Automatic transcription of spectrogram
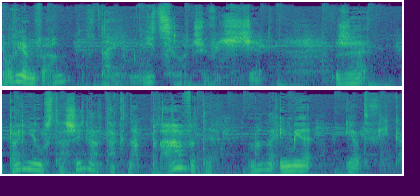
Powiem Wam, w tajemnicy oczywiście, że pani Eustaszina tak naprawdę ma na imię Jadwiga.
